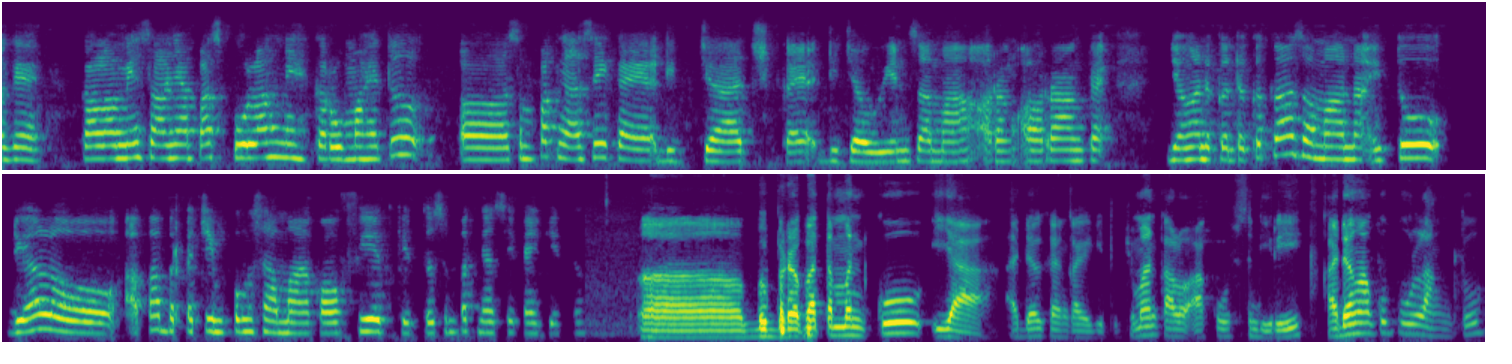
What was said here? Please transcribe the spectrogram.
Oke, kalau misalnya pas pulang nih ke rumah itu eh, sempat nggak sih kayak dijudge, kayak dijauhin sama orang-orang? Kayak jangan deket-deket lah sama anak itu dia lo apa berkecimpung sama COVID gitu, sempat nggak sih kayak gitu? Eh, beberapa temenku ya ada yang kayak gitu. Cuman kalau aku sendiri kadang aku pulang tuh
